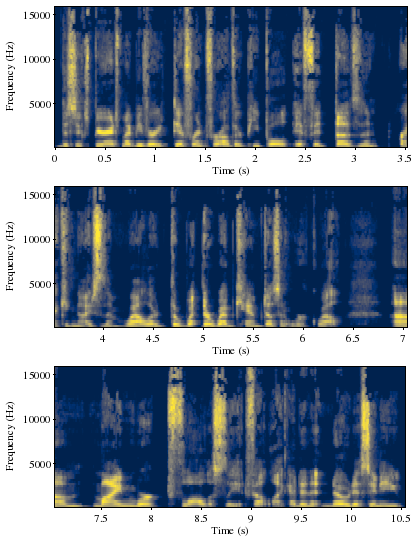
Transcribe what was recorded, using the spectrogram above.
this experience might be very different for other people if it doesn't recognize them well or the, their webcam doesn't work well. Um, mine worked flawlessly. It felt like I didn't notice any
